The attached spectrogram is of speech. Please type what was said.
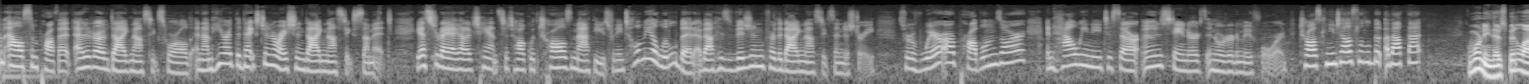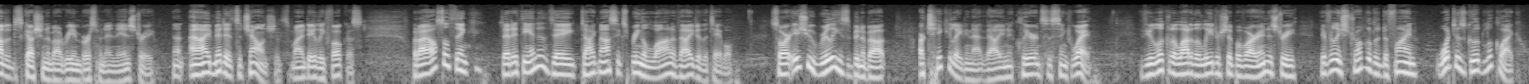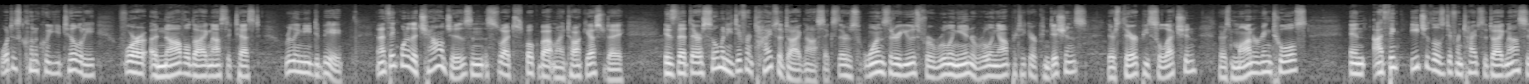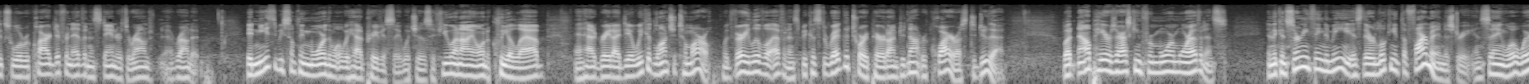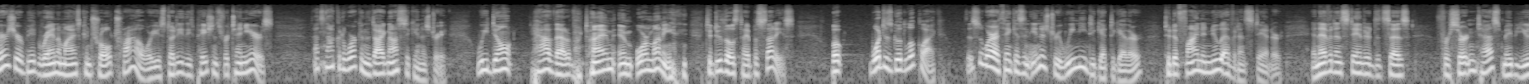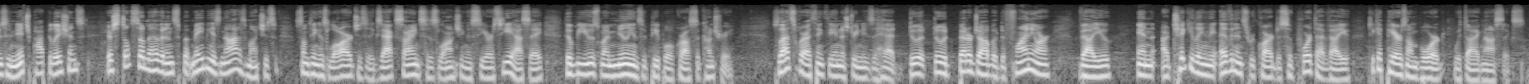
I'm Allison Proffitt, editor of Diagnostics World, and I'm here at the Next Generation Diagnostics Summit. Yesterday, I got a chance to talk with Charles Mathews, and he told me a little bit about his vision for the diagnostics industry, sort of where our problems are, and how we need to set our own standards in order to move forward. Charles, can you tell us a little bit about that? Good morning. There's been a lot of discussion about reimbursement in the industry, and, and I admit it's a challenge. It's my daily focus. But I also think that at the end of the day, diagnostics bring a lot of value to the table. So our issue really has been about articulating that value in a clear and succinct way. If you look at a lot of the leadership of our industry, they've really struggled to define what does good look like? What does clinical utility for a novel diagnostic test really need to be? And I think one of the challenges, and this is what I spoke about in my talk yesterday, is that there are so many different types of diagnostics. There's ones that are used for ruling in or ruling out particular conditions. There's therapy selection. There's monitoring tools. And I think each of those different types of diagnostics will require different evidence standards around, around it. It needs to be something more than what we had previously, which is if you and I own a CLIA lab and had a great idea, we could launch it tomorrow with very little evidence because the regulatory paradigm did not require us to do that. But now payers are asking for more and more evidence. And the concerning thing to me is they're looking at the pharma industry and saying, well, where's your big randomized controlled trial where you study these patients for 10 years? That's not going to work in the diagnostic industry. We don't have that of time or money to do those type of studies. But what does good look like? This is where I think as an industry we need to get together to define a new evidence standard. An evidence standard that says for certain tests, maybe used in niche populations, there's still some evidence, but maybe it's not as much as something as large as Exact Sciences launching a CRC assay that will be used by millions of people across the country. So that's where I think the industry needs to head. Do, it, do a better job of defining our value and articulating the evidence required to support that value to get payers on board with diagnostics.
